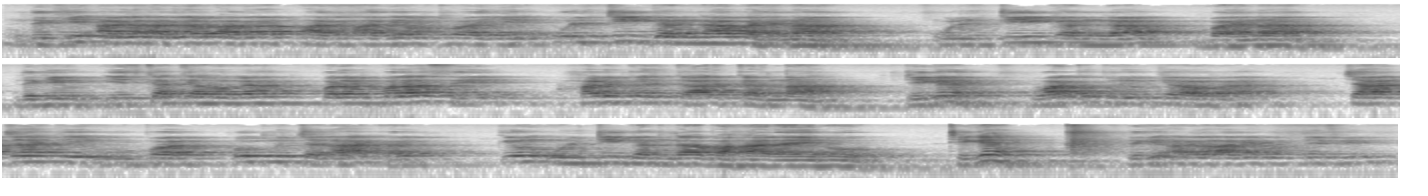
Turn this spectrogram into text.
देखिए अगला अगला अगला आगे, आगे थोड़ा ये उल्टी गंगा बहना उल्टी गंगा बहना। देखिए इसका क्या होगा? परंपरा से हर कर कार्य करना ठीक है? वाक्य प्रयोग क्या होगा? चाचा के ऊपर हुक्म चलाकर क्यों उल्टी गंगा बहा रहे हो? ठीक है? देखिए अगला आगे बोलते हैं फिर।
